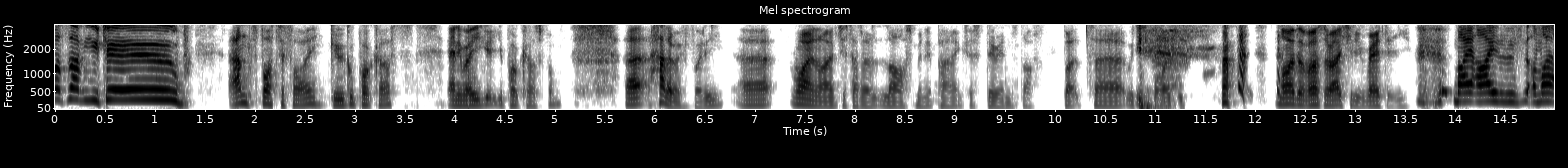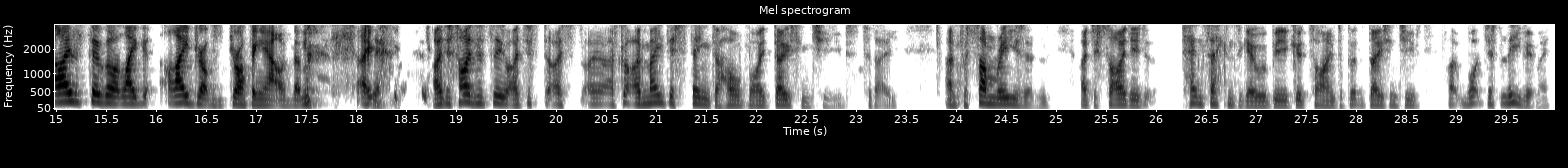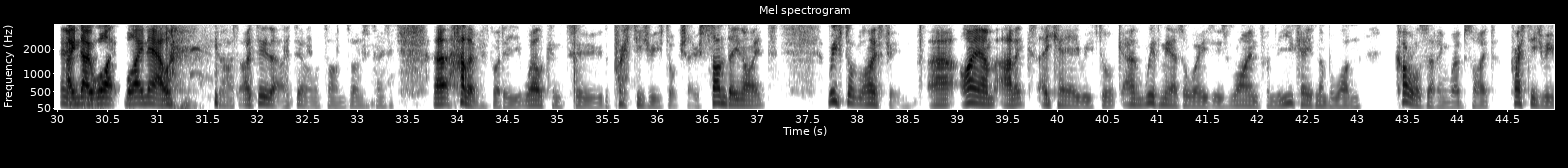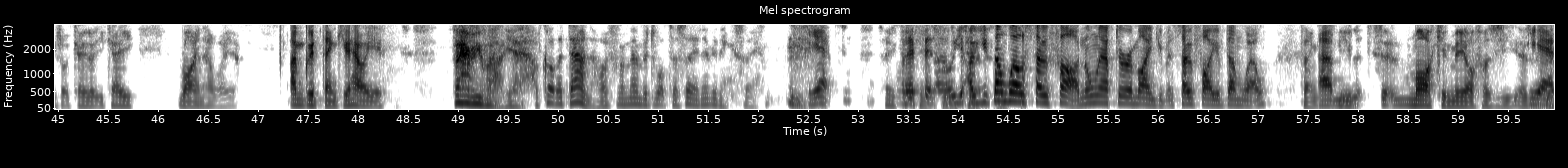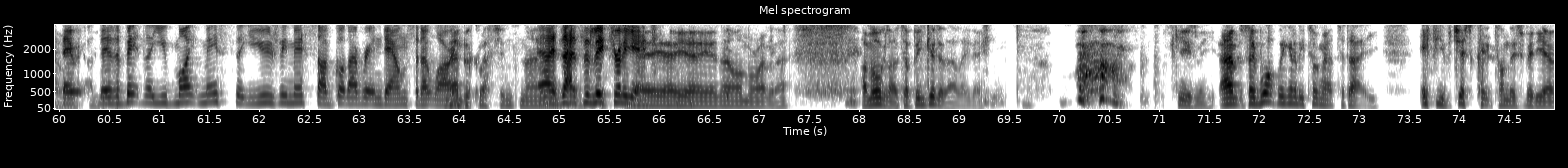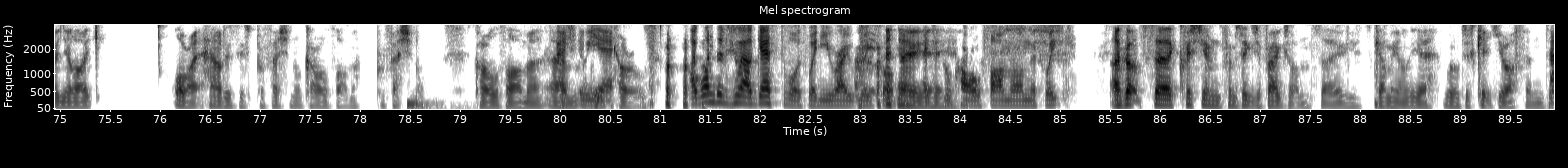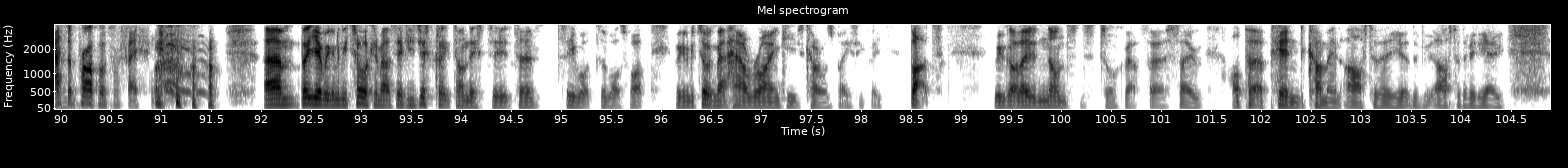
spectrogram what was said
What's up, YouTube? And Spotify, Google Podcasts, anywhere you get your podcast from. Uh, hello, everybody. Uh, Ryan and I have just had a last minute panic just doing stuff, but uh, which is why neither of us are actually ready. my eyes, is- my eyes still got like eye drops dropping out of them. so Yeah. I decided to do. I just. I, have got. I made this thing to hold my dosing tubes today, and for some reason, I decided ten seconds ago would be a good time to put the dosing tubes. Like what? Just leave it, mate. I know why. Why now? God, I do that. I do it all the time. It's crazy. Uh, hello, everybody. Welcome to the Prestige Reef Dork Show, Sunday night Reef Dork live stream. Uh, I am Alex, aka Reef Dork, and with me, as always, is Ryan from the UK's number one coral selling website, prestigereef.co.uk. Ryan, how are you? I'm good, thank you. How are you? Very well. Yeah, I've got that down now. I've remembered what to say and everything. So, Yeah, only well, it. us Oh, you- oh, you've done well so far. Normally, I have to remind you, but so far you've done well. Thanks. um, you l- sort of marking me off as you. As Yeah, there, there's a bit that you might miss that you usually miss. So I've got that written down, so don't worry. Remember question? No, Uh, that's literally yeah, it. Yeah, yeah, yeah. No, I'm all right with that. I'm organised. I've been good at that lately. Excuse me. Um, so what we're going to be talking about today, if you've just clicked on this video and you're like, all right, how does this professional coral farmer, professional coral farmer, um, Professional, keep yeah. corals? I wondered who our guest was when you wrote we've got a yeah, professional yeah. coral farmer on this week. I've got uh, Christian from Signature Frags on, so he's coming on. Yeah, we'll just kick you off and. That's a um, proper professional. um, but yeah, we're going to be talking about. So if you just clicked on this to to see what to what's what, we're going to be talking about how Ryan keeps corals, basically. But we've got a load of nonsense to talk about first. So I'll put a pinned comment after the, the after the video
